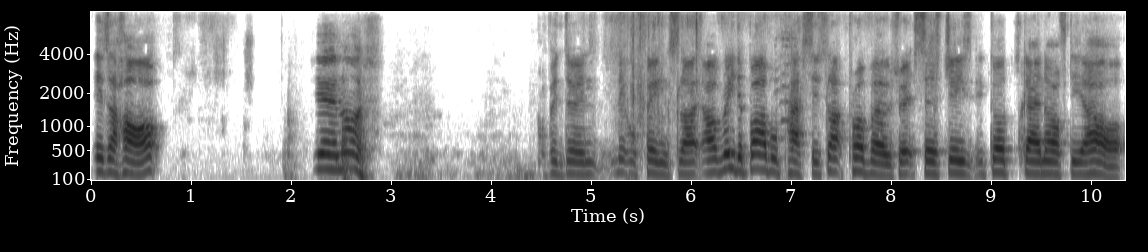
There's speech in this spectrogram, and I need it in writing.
Here's a heart. Yeah, nice. I've been doing little things like I'll read a Bible passage like Proverbs where it says Jesus God's going after your heart.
